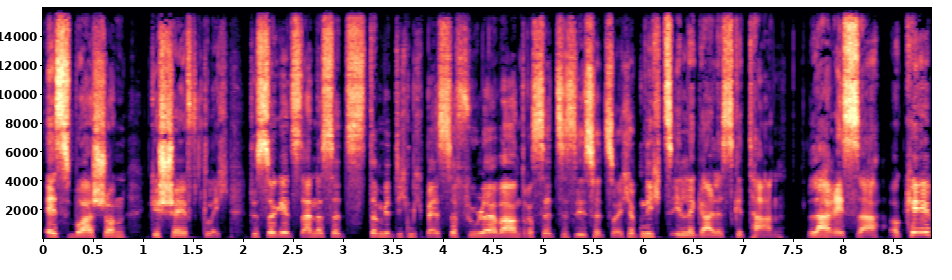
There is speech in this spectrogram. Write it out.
es war schon geschäftlich. Das sage ich jetzt einerseits, damit ich mich besser fühle, aber andererseits, es ist halt so. Ich habe nichts Illegales getan. Larissa, okay?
